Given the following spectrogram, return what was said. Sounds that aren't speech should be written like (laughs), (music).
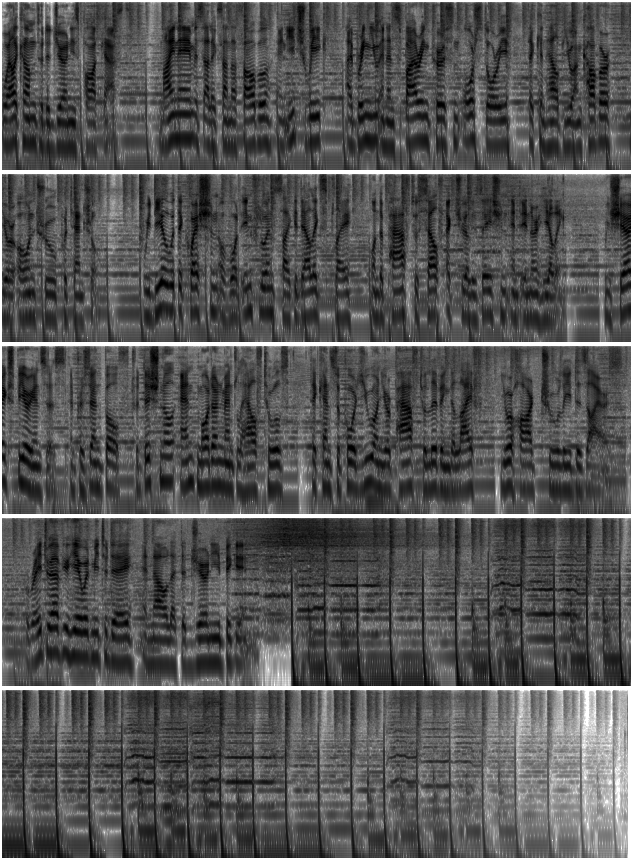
Welcome to the Journeys podcast. My name is Alexander Faubel, and each week I bring you an inspiring person or story that can help you uncover your own true potential. We deal with the question of what influence psychedelics play on the path to self actualization and inner healing. We share experiences and present both traditional and modern mental health tools that can support you on your path to living the life your heart truly desires. Great to have you here with me today, and now let the journey begin.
